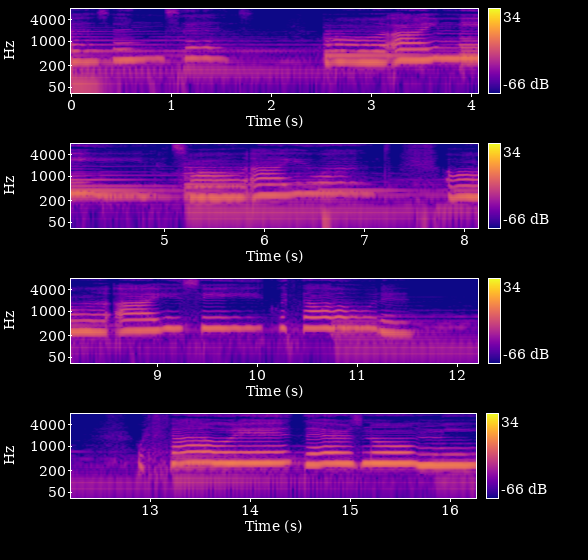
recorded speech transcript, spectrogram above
presence is all I need. It's all I want, all I seek. Without it, without it, there's no meaning.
